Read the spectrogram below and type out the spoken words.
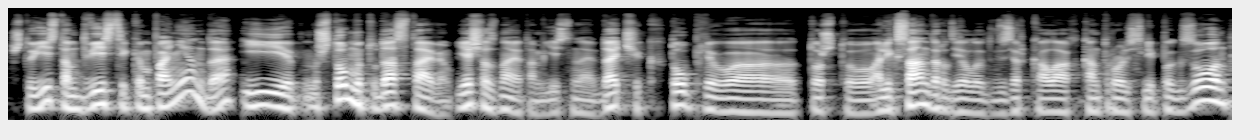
что есть там 200 компонент, да, и что мы туда ставим? Я сейчас знаю, там есть, знаю, датчик топлива, то, что Александр делает в зеркалах, контроль слепых зон,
